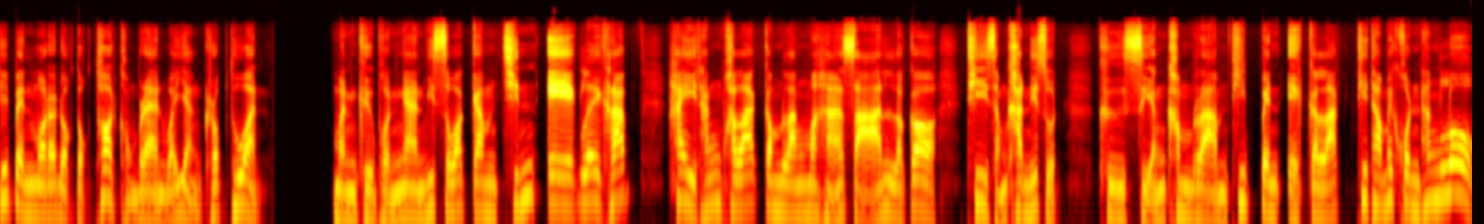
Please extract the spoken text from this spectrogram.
ที่เป็นมรดกตกทอดของแบรนด์ไว้อย่างครบถ้วน มันคือผลงานวิศวกรรมชิ้นเอกเลยครับ ให้ทั้งพละกำลังมหาศาล แล้วก็ที่สำคัญที่สุด คือเสียงคำรามที่เป็นเอกลักษณ์ที่ทำให้คนทั้งโลก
